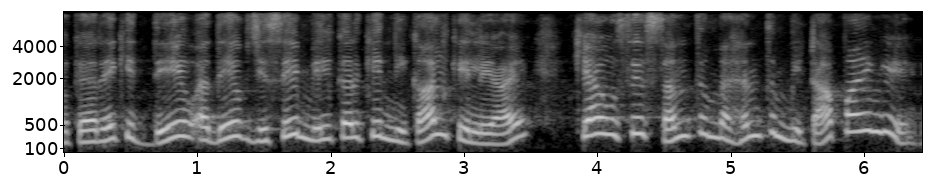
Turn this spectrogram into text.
तो कह रहे हैं कि देव अदेव जिसे मिलकर के निकाल के ले आए, क्या उसे संत महंत मिटा पाएँगे?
